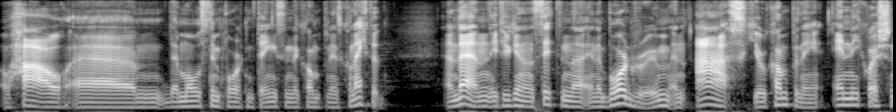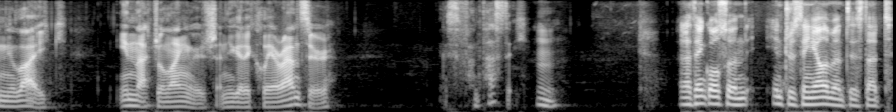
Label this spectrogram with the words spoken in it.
of how um, the most important things in the company is connected. And then, if you can sit in a, in a boardroom and ask your company any question you like in natural language and you get a clear answer, it's fantastic. Mm. And I think also an interesting element is that,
